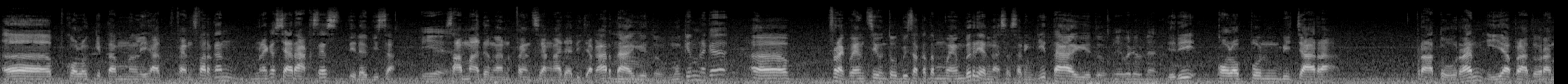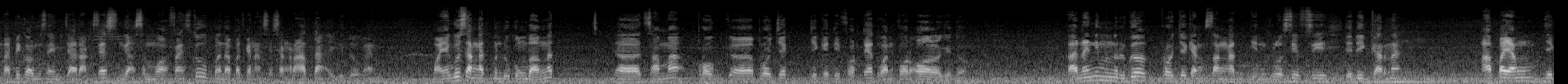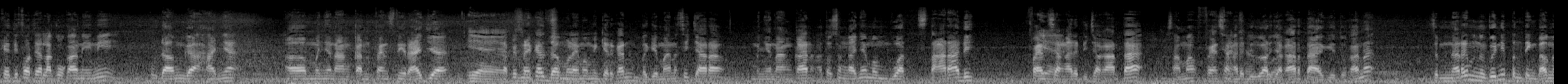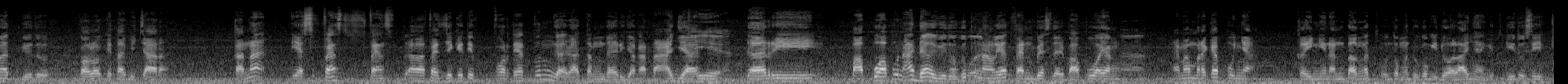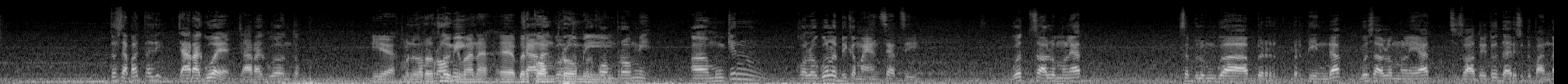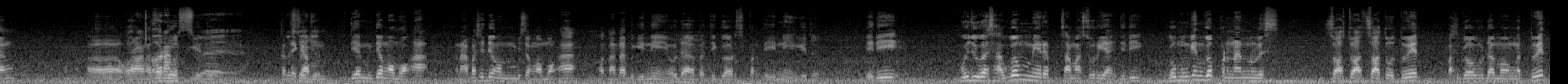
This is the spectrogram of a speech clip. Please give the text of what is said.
eh, kalau kita melihat fanstar kan mereka secara akses tidak bisa Iya. sama dengan fans yang ada di Jakarta Hmm. gitu. Mungkin mereka eh, frekuensi untuk bisa ketemu member ya nggak sesering kita gitu. ya benar-benar Jadi kalaupun bicara peraturan, iya peraturan. Tapi kalau misalnya bicara akses, nggak semua fans tuh mendapatkan akses yang rata gitu kan. Makanya gue sangat mendukung banget eh, sama pro, eh, project JKT48 One for All gitu. Karena ini menurut gue project yang sangat inklusif sih. Jadi karena apa yang JKT48 lakukan ini udah nggak hanya eh, menyenangkan fans Niraja, Iya, tapi mereka udah mulai memikirkan bagaimana sih cara menyenangkan atau seenggaknya membuat setara deh fans Iya. yang ada di Jakarta sama fans yang Fans ada di yang luar luar. Jakarta gitu karena sebenarnya menurut gue ini penting banget gitu kalau kita bicara karena ya fans fans uh, fans JKT48 pun nggak datang dari Jakarta aja Iya. dari Papua pun ada gitu gue Papua. pernah lihat fanbase dari Papua yang Nah. emang mereka punya keinginan banget untuk mendukung idolanya gitu gitu sih terus apa tadi cara gue ya cara gue untuk Iya, menurut lu Kompromi. gimana? Eh, Cara gua untuk berkompromi. berkompromi. Eh, mungkin kalau gue lebih ke mindset sih. Gue selalu melihat sebelum gue ber- bertindak, gue selalu melihat sesuatu itu dari sudut pandang eh, orang tersebut orang gitu. eh, Ketika setuju. dia dia ngomong A, kenapa sih dia ngomong bisa ngomong A? Oh ternyata begini, ya udah berarti gue harus seperti ini gitu. Jadi gue juga gue mirip sama Surya. Jadi gue mungkin gue pernah nulis suatu suatu tweet pas gue udah mau nge-tweet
